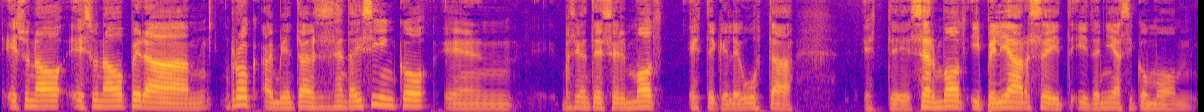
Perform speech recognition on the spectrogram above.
es una, es una ópera mm, rock ambientada en el 65. En, básicamente es el mod este que le gusta este, ser mod y pelearse y, y tenía así como... mm,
